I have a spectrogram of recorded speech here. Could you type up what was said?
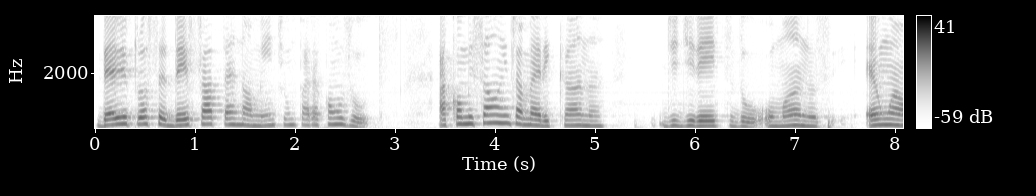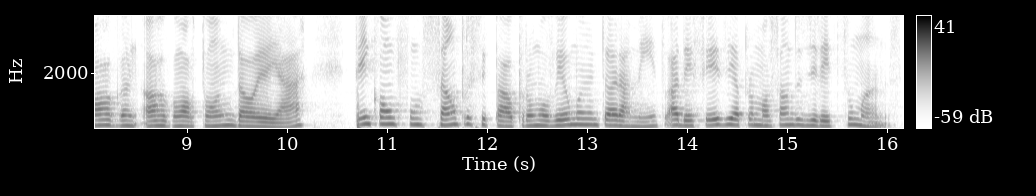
devem proceder fraternalmente um para com os outros. A Comissão Interamericana de Direitos Humanos é um órgão, órgão autônomo da OEA, tem como função principal promover o monitoramento, a defesa e a promoção dos direitos humanos.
